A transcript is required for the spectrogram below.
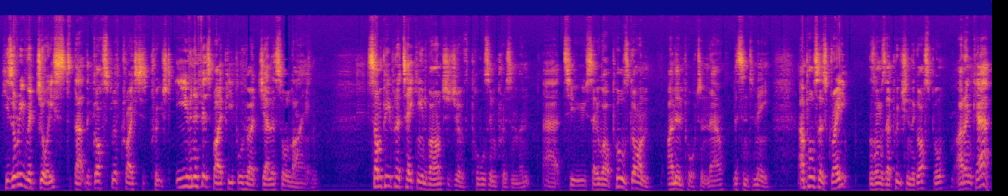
He's already rejoiced that the gospel of Christ is preached, even if it's by people who are jealous or lying. Some people are taking advantage of Paul's imprisonment uh, to say, well, Paul's gone. I'm important now. Listen to me. And Paul says, great, as long as they're preaching the gospel, I don't care.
